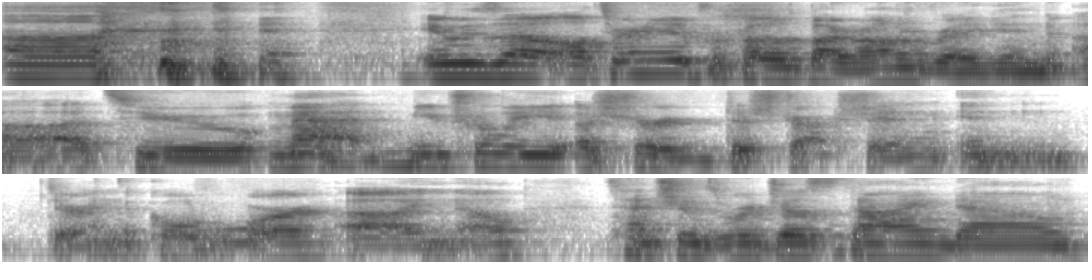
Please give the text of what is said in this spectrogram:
uh, it was an alternative proposed by Ronald Reagan uh, to MAD, mutually assured destruction, in during the Cold War. Uh, you know, tensions were just dying down.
